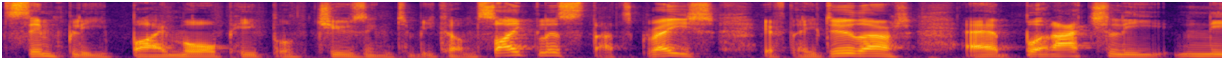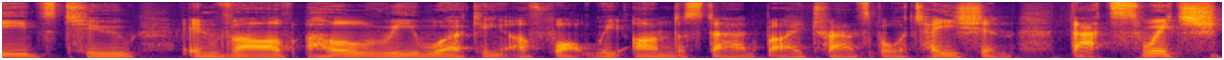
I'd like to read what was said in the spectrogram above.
simply by more people choosing to become cyclists. That's great if they do that, uh, but actually needs to involve a whole reworking of what we understand by transportation. That switch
